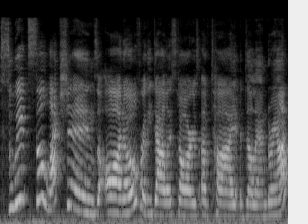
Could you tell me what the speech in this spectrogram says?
Sweet Selections Auto for the Dallas Stars of Ty Dellandrea.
